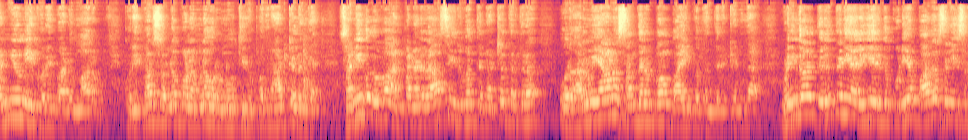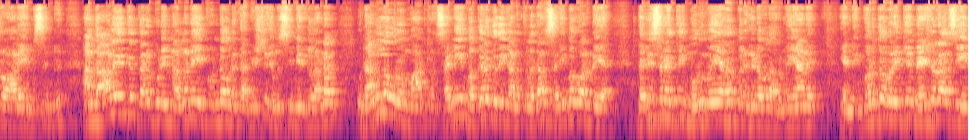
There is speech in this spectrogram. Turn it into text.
அந்யூன்ய குறைபாடு மாறும். குறிப்பாக சொல்ல போனோம்னா ஒரு நூற்றி முப்பது நாட்களுங்க. சனி பகவான் பன்னெண்டு ராசி இருபத்தி நட்சத்திரத்தில் ஒரு அருமையான சந்தர்ப்பம் வாய்ப்பு தந்திருக்கின்றார் முடிந்தால் திருத்தணி அருகே இருக்கக்கூடிய பாதசனீஸ்வரர் ஆலயம் சென்று அந்த ஆலயத்தில் தரக்கூடிய நலனையை கொண்டு அவருக்கு அபிஷேகம் செய்வீர்கள். ஆனால் ஒரு நல்ல ஒரு மாற்றம் சனி வக்ரகதி காலத்தில் தான் சனி பகவானுடைய தரிசனத்தை முழுமையாக பெறுகிற ஒரு அருமையான என்னை பொறுத்த வரைக்கும் மேஷராசியை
